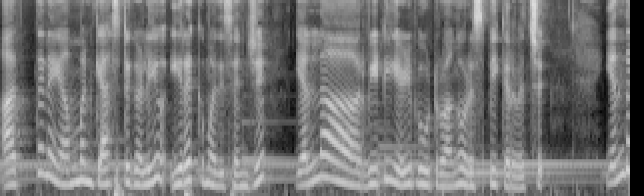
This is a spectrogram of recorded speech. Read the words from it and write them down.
அத்தனை அம்மன் கேஸ்ட்டுகளையும் இறக்குமதி செஞ்சு எல்லார் வீட்டையும் எழுப்பி விட்ருவாங்க ஒரு ஸ்பீக்கரை வச்சு. எந்த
